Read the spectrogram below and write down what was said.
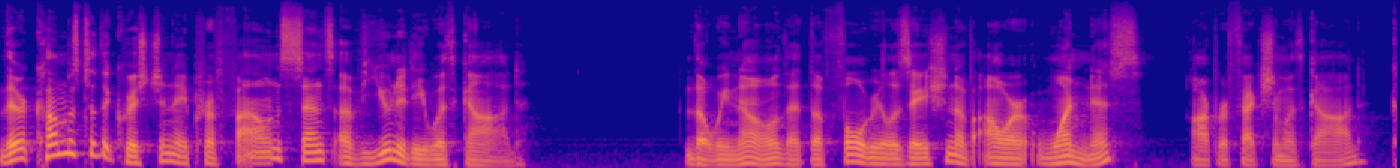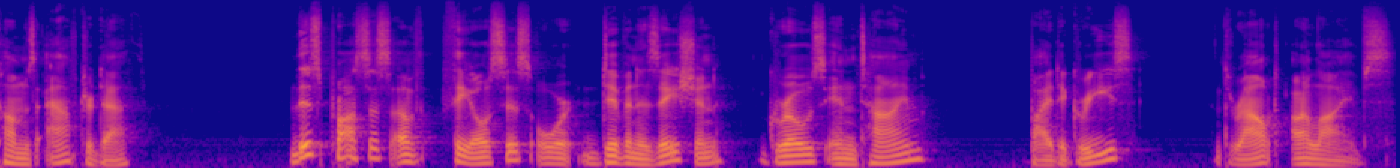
there comes to the Christian a profound sense of unity with God. Though we know that the full realization of our oneness, our perfection with God, comes after death, this process of theosis or divinization grows in time, by degrees, throughout our lives.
